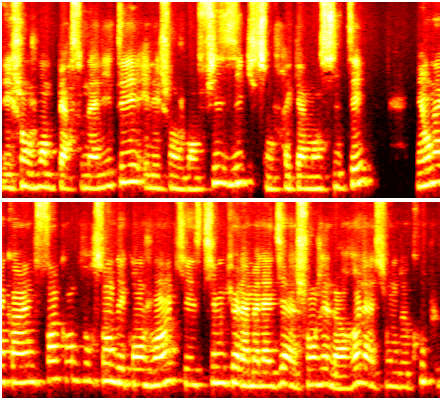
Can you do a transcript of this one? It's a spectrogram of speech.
les changements de personnalité et les changements physiques sont fréquemment cités. Et on a quand même 50% des conjoints qui estiment que la maladie a changé leur relation de couple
